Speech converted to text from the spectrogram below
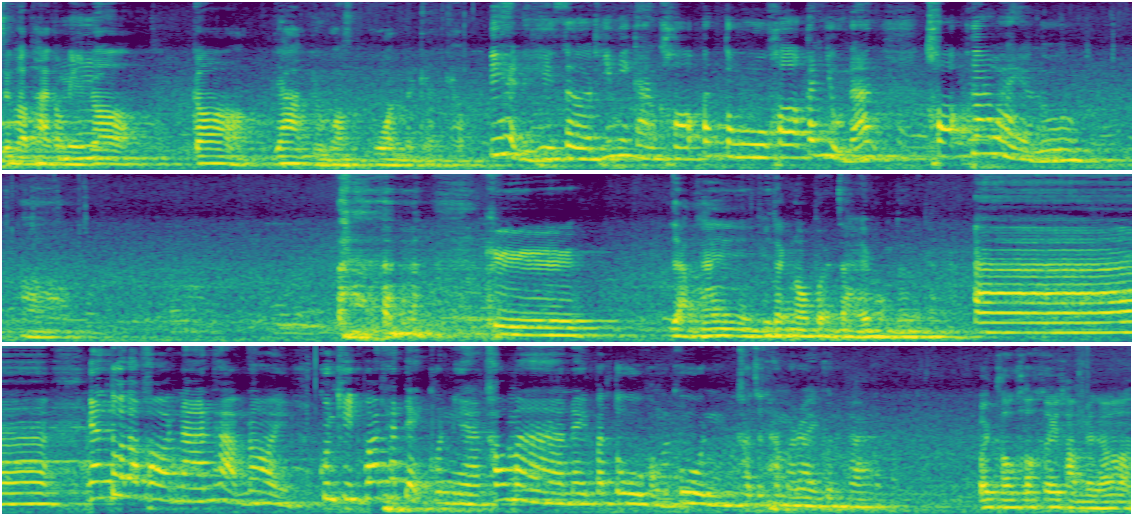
ซึ่งความท้าทายตรงนี้ก็ก็ยากอยู่พอสมควรเหมือนกันครับ ที่เห็นในทีเซอร์ที่มีการเคาะประตูเคาะกันอยู่นั่นเคาะเพื่ออะไรอะลูกอ่า คืออยากให้พี่แจ็คโนเปิดใจให้ผมด้วยเหมือนกันครับอ่างั้นตัวละครนั้นถามหน่อย คุณคิดว่าถ้าเด็กคนเนี้ยเข้ามาในประตูของคุณ เขาจะทำอะไรคุณคะเฮ้ยเขาเขาเคยทำไปแล้วอะ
